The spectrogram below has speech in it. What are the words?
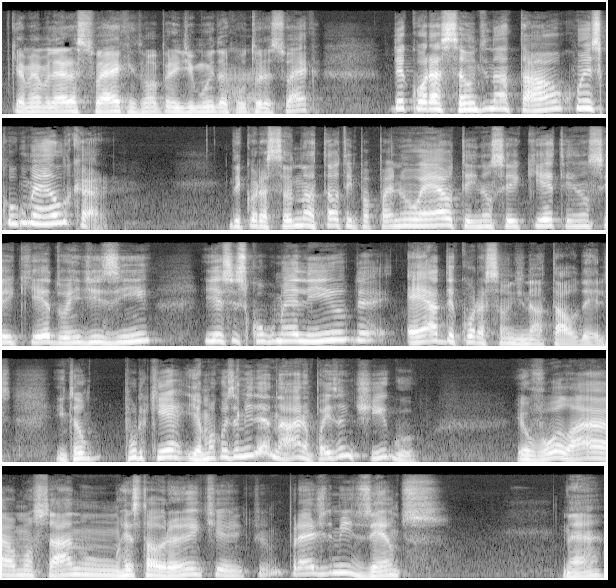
porque a minha mulher é sueca, então eu aprendi muito da cultura sueca, decoração de Natal com esse cogumelo, cara. Decoração de Natal tem Papai Noel, tem não sei o que, tem não sei o que, duendezinho, e esses cogumelinhos é a decoração de Natal deles. Então, por quê? E é uma coisa milenária, um país antigo. Eu vou lá almoçar num restaurante, um prédio de 1200, né?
